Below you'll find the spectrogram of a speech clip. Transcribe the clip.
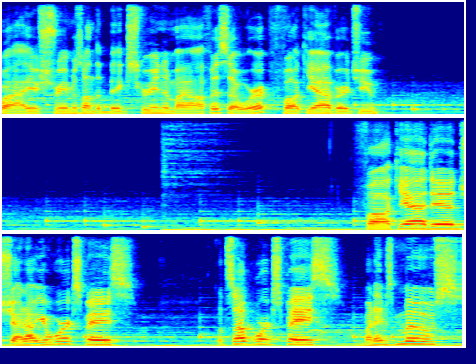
Wow, your stream is on the big screen in my office at work? Fuck yeah, Virtue. Fuck yeah, dude. Shout out your workspace. What's up, workspace? My name's Moose.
